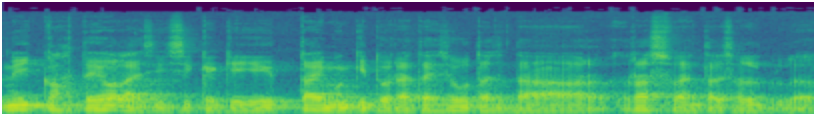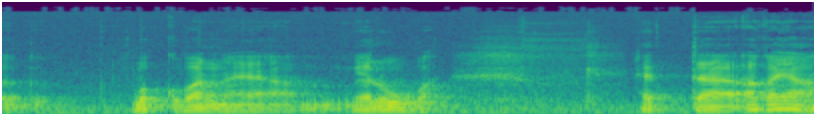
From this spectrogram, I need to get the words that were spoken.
neid kahte ei ole, siis ikkagi taim on kidur ja ta ei suuda seda rasva endale seal lukku panna ja, ja luua. et aga jaa,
